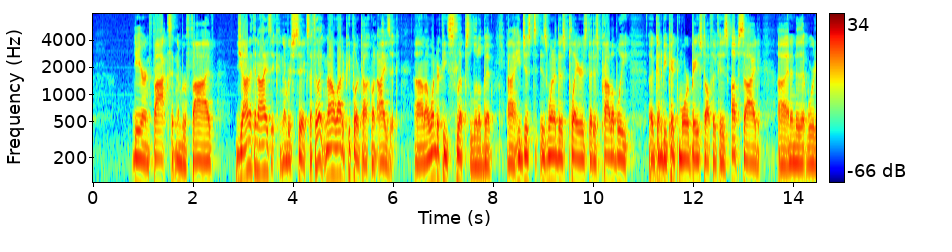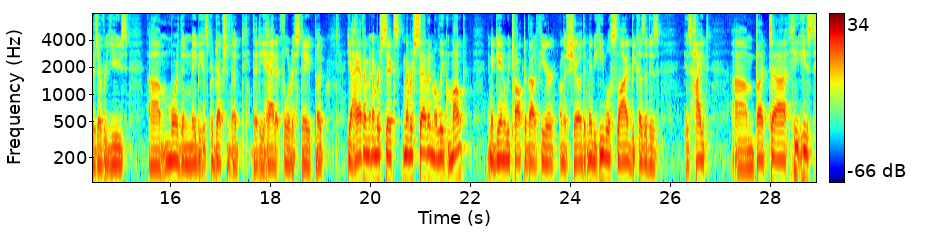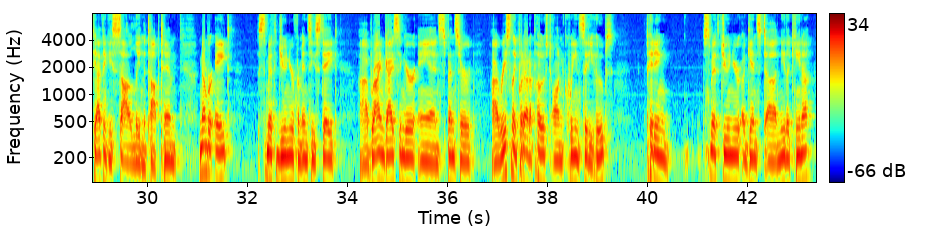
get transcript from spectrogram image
De'Aaron Fox at number five, Jonathan Isaac at number six. I feel like not a lot of people are talking about Isaac. Um, I wonder if he slips a little bit. Uh, he just is one of those players that is probably uh, going to be picked more based off of his upside, uh, and I know that word is overused um, more than maybe his production that that he had at Florida State. But yeah, I have him at number six. Number seven, Malik Monk, and again we talked about here on the show that maybe he will slide because of his his height. Um, but uh, he, he's he, I think he's solidly in the top ten. Number eight, Smith Jr. from NC State. Uh, Brian Geisinger and Spencer uh, recently put out a post on Queen City Hoops pitting Smith Jr. against uh, Ntilikina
